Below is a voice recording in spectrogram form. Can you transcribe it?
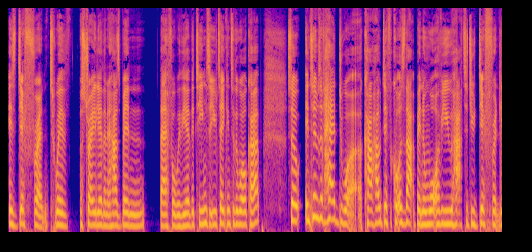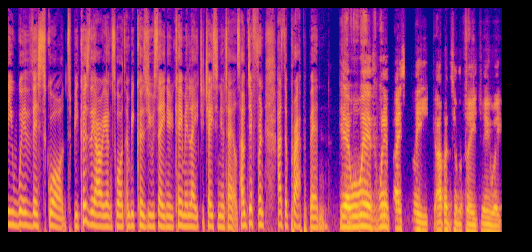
is different with Australia than it has been therefore with the other teams that you've taken to the World Cup. So in terms of head work, how, how difficult has that been and what have you had to do differently with this squad because they are a young squad and because you were saying you came in late, you're chasing your tails. How different has the prep been? Yeah, well, we've we've basically up until the Fiji week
